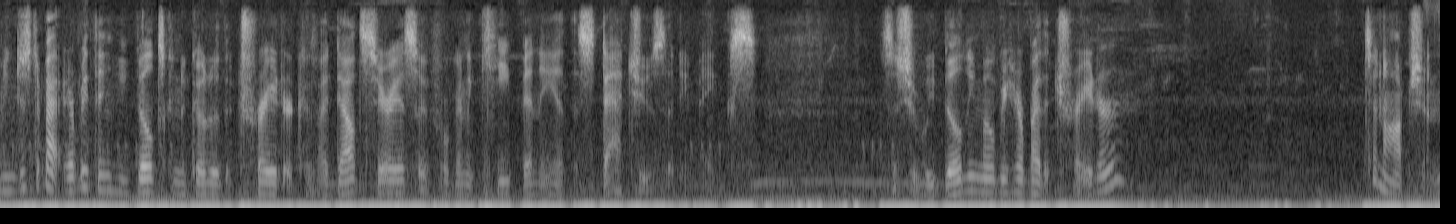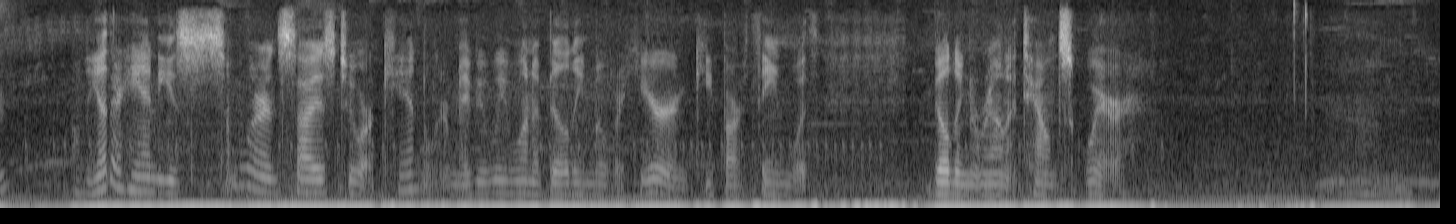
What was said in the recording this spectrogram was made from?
I mean, just about everything he builds is going to go to the trader, because I doubt seriously if we're going to keep any of the statues that he makes. So should we build him over here by the trader? It's an option. On the other hand, he's similar in size to our candler. Maybe we want to build him over here and keep our theme with building around a town square. Um,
